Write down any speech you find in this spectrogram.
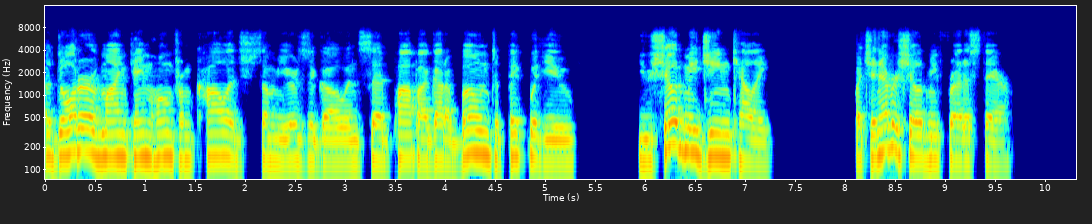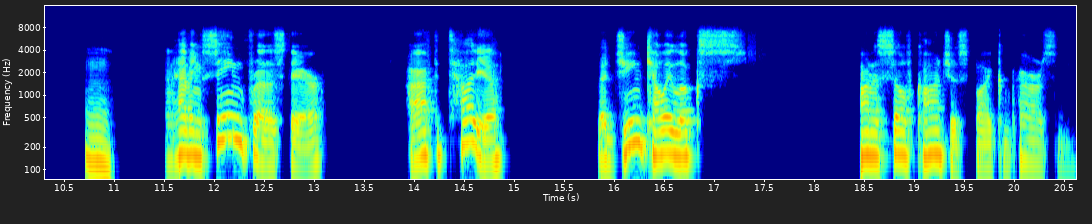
A daughter of mine came home from college some years ago and said, Pop, I got a bone to pick with you. You showed me Gene Kelly, but you never showed me Fred Astaire. Hmm. And having seen Fred Astaire, I have to tell you that Gene Kelly looks kind of self conscious by comparison.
